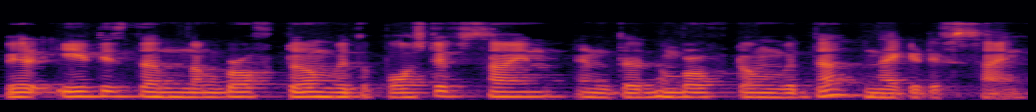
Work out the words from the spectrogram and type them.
where 8 is the number of term with the positive sign and the number of term with the negative sign.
